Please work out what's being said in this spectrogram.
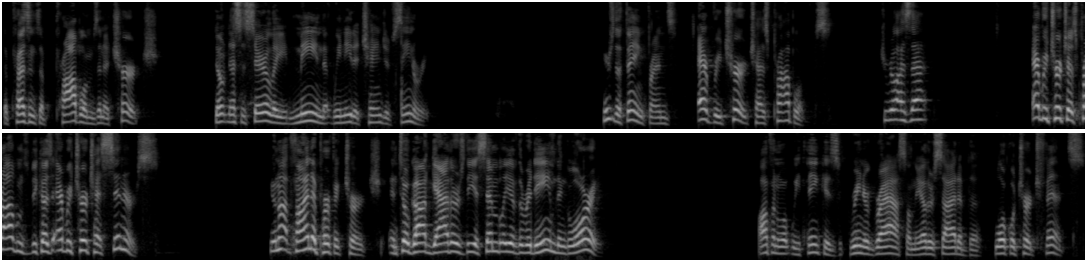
the presence of problems in a church don't necessarily mean that we need a change of scenery. Here's the thing, friends every church has problems. Do you realize that? Every church has problems because every church has sinners. You'll not find a perfect church until God gathers the assembly of the redeemed in glory. Often, what we think is greener grass on the other side of the local church fence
